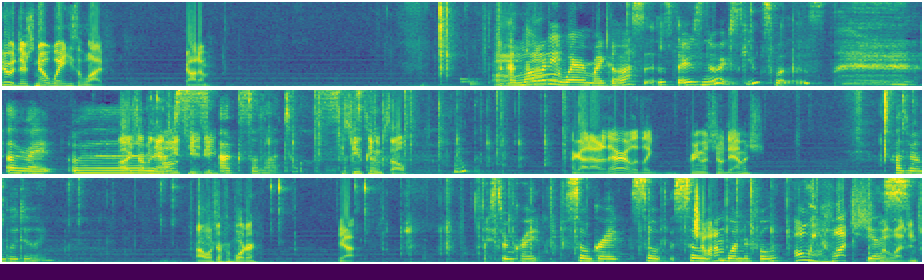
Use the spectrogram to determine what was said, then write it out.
Dude, there's no way he's alive. Got him. I'm already wearing my glasses. There's no excuse for this. All right. Uh, Oh, he's yes, axolotls. He's go. himself. I got out of there with like pretty much no damage. How's Ranboo doing? Oh, watch out for border. Yeah. He's doing great. So great. So so wonderful. Oh, he clutched. What Yes. a legend.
